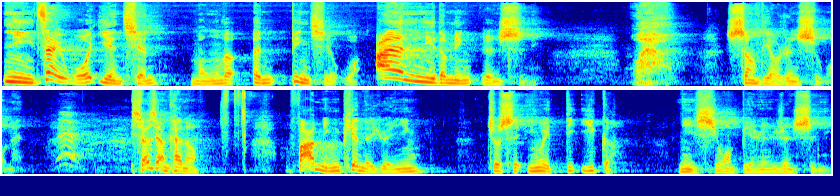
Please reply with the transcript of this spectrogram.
你在我眼前蒙了恩，并且我按你的名认识你。”哇！上帝要认识我们。想想看哦，发名片的原因，就是因为第一个，你希望别人认识你。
